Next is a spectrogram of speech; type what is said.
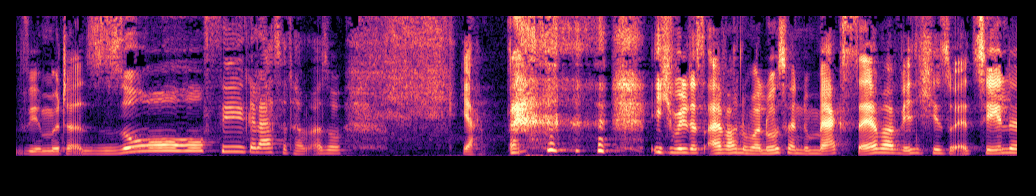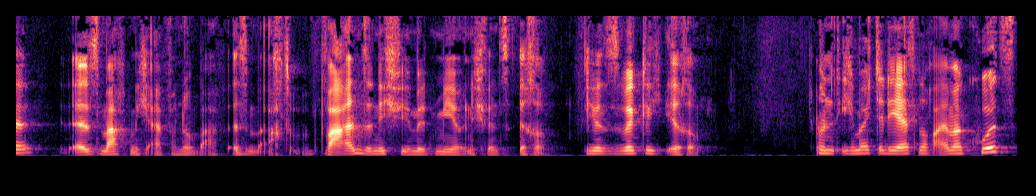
wir Mütter so viel geleistet haben. Also ja, ich will das einfach nur mal loswerden. Du merkst selber, wenn ich hier so erzähle, es macht mich einfach nur baff. Es macht wahnsinnig viel mit mir und ich finde es irre. Ich finde es wirklich irre. Und ich möchte dir jetzt noch einmal kurz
